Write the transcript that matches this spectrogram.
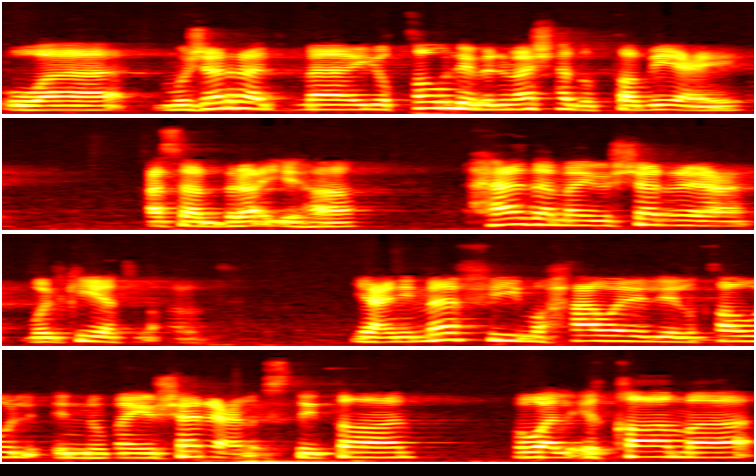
ومجرد ما يقولب المشهد الطبيعي حسب رأيها هذا ما يشرع ملكية الأرض. يعني ما في محاولة للقول إنه ما يشرع الاستيطان هو الإقامة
